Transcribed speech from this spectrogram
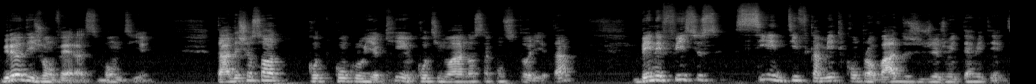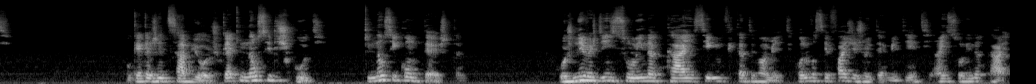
Grande João Veras, bom dia. Tá, deixa eu só concluir aqui, continuar a nossa consultoria, tá? Benefícios cientificamente comprovados do jejum intermitente. O que é que a gente sabe hoje? O que é que não se discute? Que não se contesta? Os níveis de insulina caem significativamente. Quando você faz jejum intermitente, a insulina cai.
